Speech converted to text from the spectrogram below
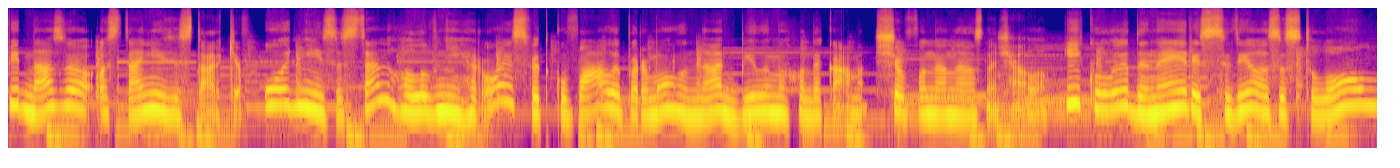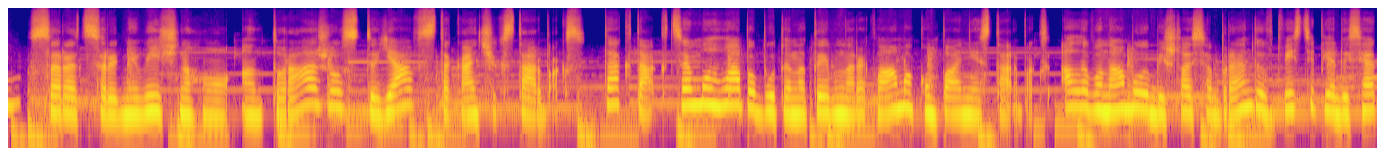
під назвою Останній зі Старків. У одній зі сцен головні герої святкували перемогу над білими ходаками, щоб вона не означала. І коли Денейріс сиділа за столом серед середньовічного антуражу, стояв стаканчик Starbucks. Так, так, це могла би бути нативна реклама компанії Starbucks, але вона би обійшлася бренду в 250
